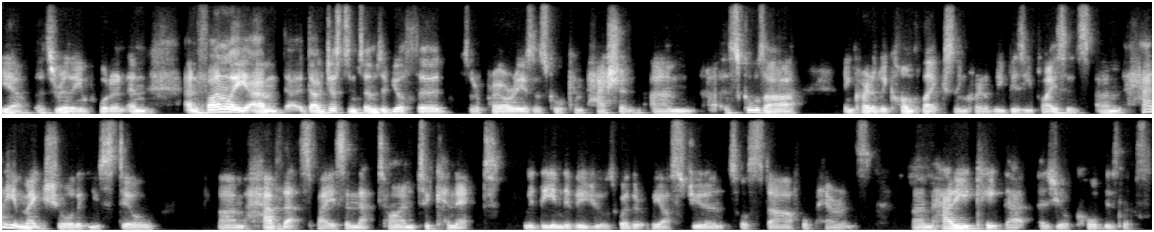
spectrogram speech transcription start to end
Yeah, that's really important. And and finally, um, Doug, just in terms of your third sort of priority as a school, compassion. Um, uh, schools are incredibly complex, incredibly busy places. Um, how do you make sure that you still um, have that space and that time to connect with the individuals, whether it be our students or staff or parents? Um, how do you keep that as your core business?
